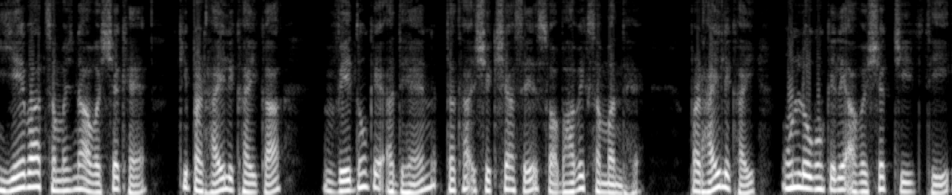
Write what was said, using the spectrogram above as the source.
ये बात समझना आवश्यक है कि पढ़ाई लिखाई का वेदों के अध्ययन तथा शिक्षा से स्वाभाविक संबंध है। पढ़ाई लिखाई उन लोगों के लिए आवश्यक चीज़ थी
